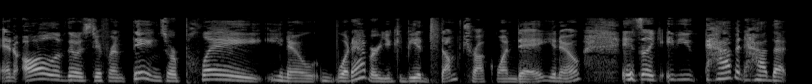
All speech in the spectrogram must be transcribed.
and all of those different things or play, you know, whatever. You could be a dump truck one day, you know. It's like if you haven't had that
